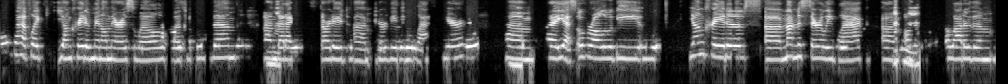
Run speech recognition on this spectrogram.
also have like young creative men on there as well, a couple of them um, mm-hmm. that I started um, interviewing last year. Um, yes, overall it would be young creatives, uh, not necessarily black. Um, mm-hmm. A lot of them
